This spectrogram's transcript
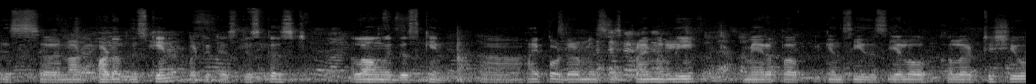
is uh, not part of the skin, but it is discussed along with the skin. Uh, hypodermis is primarily made up of, you can see this yellow colored tissue,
